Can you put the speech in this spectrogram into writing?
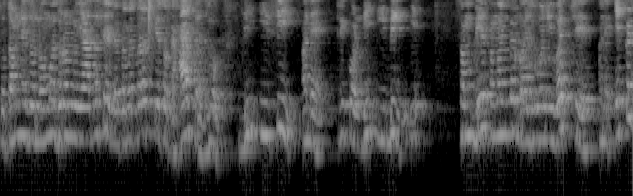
તો તમને જો નવમા ધોરણનું યાદ હશે એટલે તમે તરત કહેશો કે હા સર, જો ડીઈસી અને ત્રિકોણ ડીઈબી એ સમ બે સમાંતર બાજુઓની વચ્ચે અને એક જ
